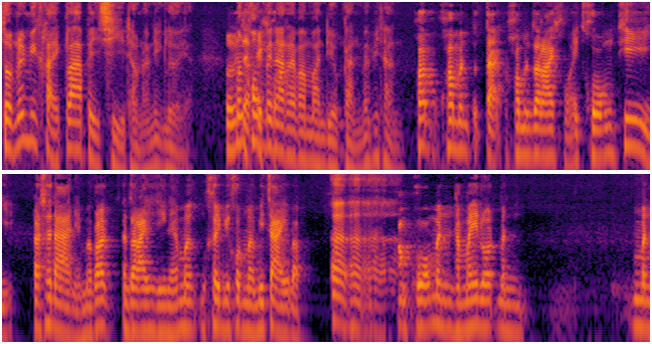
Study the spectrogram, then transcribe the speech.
จนไม่มีใครกล้าไปฉี่แถวนั้นอีกเลยอะ มันแต่คงเป็นไอ้อะไรประมาณเดียวกันป่ะพี่ทันความความมันแต่ความอันตรายของไอ้โค้งที่รัชดาเนี่ยมันก็อันตรายจริงๆนะมันเคยมีคนมาวิจัยแบบ เออเออเออความโค้งมันทำให้รถมัน มัน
